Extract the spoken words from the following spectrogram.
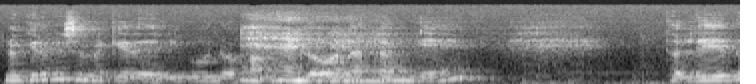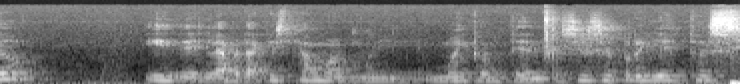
no quiero que se me quede ninguno, Pamplona también Toledo y de, la verdad que estamos muy, muy contentos. Ese proyecto es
